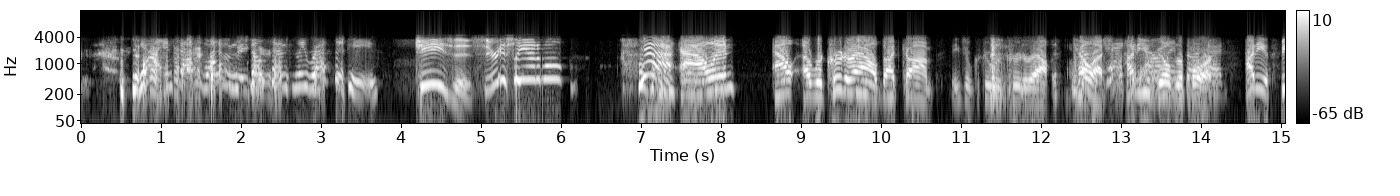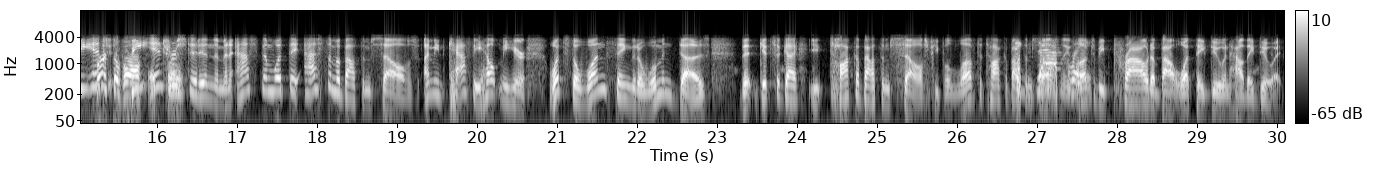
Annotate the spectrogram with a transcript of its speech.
Yeah, in fact, one of them still sends me recipes. Jesus. Seriously, animal? Yeah, Alan. Al, uh, recruiteral.com. He's a recruiter, recruiter Al. Tell us, how do you build Alan, go rapport? Ahead. How do you? Be First inter- of all, be interested in them and ask them what they ask them about themselves. I mean, Kathy, help me here. What's the one thing that a woman does that gets a guy you talk about themselves? People love to talk about themselves and they love to be proud about what they do and how they do it.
